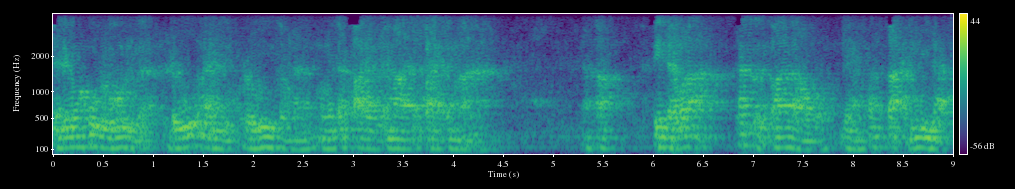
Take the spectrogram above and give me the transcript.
จะเรียกว่าผู้รู้หรือรู้อะไรรู้อยู่ตรงนั้นมันจะไปจะมาจะไปจะมานะครับเพียงแต่ว่าถ้าเกิดว่าเราอย่างภาษาไม่มีหลัก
